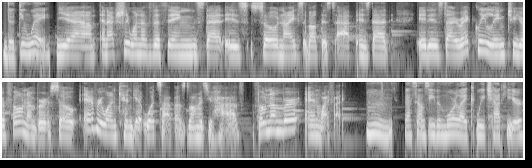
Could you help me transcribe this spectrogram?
你的定位。 Yeah, and actually, one of the things that is so nice about this app is that it is directly linked to your phone number. So everyone can get WhatsApp as long as you have a phone number and Wi Fi. 嗯，That sounds even more like WeChat here.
